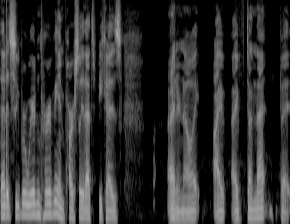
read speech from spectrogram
that it's super weird and pervy, and partially that's because I don't know. I, I I've done that, but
